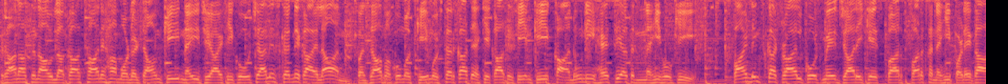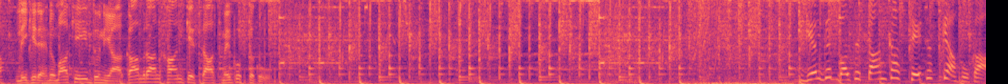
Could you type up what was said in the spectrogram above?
رانا سنا اللہ کا سانحہ ماڈل ٹاؤن کی نئی جی آئی ٹی کو چیلنج کرنے کا اعلان۔ پنجاب حکومت کی مشترکہ تحقیقاتی ٹیم کی قانونی حیثیت نہیں ہوگی۔ فائنڈنگز کا ٹرائل کورٹ میں جاری کیس پر فرق نہیں پڑے گا۔ لیگی رہنما کی دنیا کامران خان کے ساتھ میں گفتگو۔ گلگت بلتستان کا سٹیٹس کیا ہوگا؟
